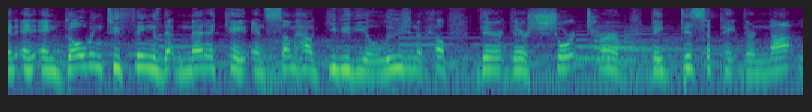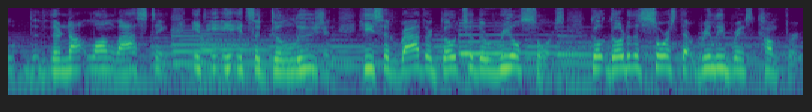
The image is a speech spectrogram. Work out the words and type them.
and, and, and going to things that medicate and somehow give you the illusion of help. They're, they're short term, they dissipate, they're not, they're not long lasting. It, it, it's a delusion. He said, rather go to the real source, go, go to the source that really brings comfort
